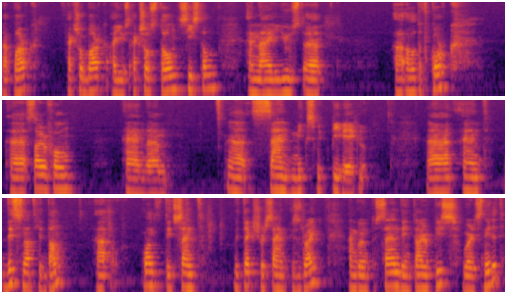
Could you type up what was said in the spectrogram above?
a bark actual bark. I used actual stone sea stone and I used uh, a lot of cork uh, styrofoam and um, uh, sand mixed with PVA glue and this is not yet done. Uh, once the sand, the texture sand is dry, I'm going to sand the entire piece where it's needed to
